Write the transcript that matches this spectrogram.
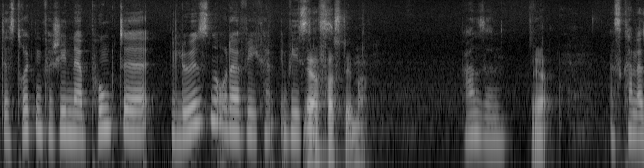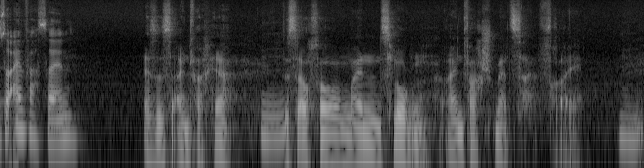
das Drücken verschiedener Punkte lösen oder wie, wie ist ja, das? Ja, fast immer. Wahnsinn. Ja. Es kann also einfach sein. Es ist einfach, ja. Mhm. Das ist auch so mein Slogan, einfach schmerzfrei. Mhm.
